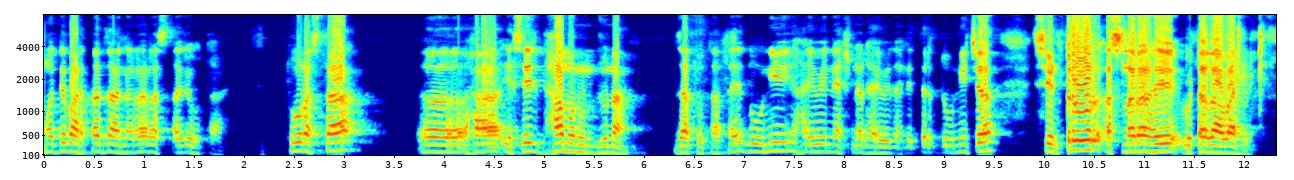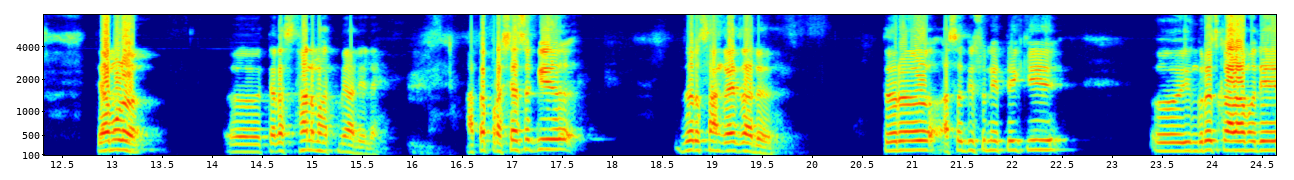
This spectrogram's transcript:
मध्य भारतात जाणारा रस्ता जो होता तो रस्ता हा एस एच दहा म्हणून जुना जात होता. आता हे दोन्ही हायवे नॅशनल हायवे झाले तर दोन्हीच्या सेंटरवर असणारा हे विटा गाव आहे. त्यामुळं त्याला स्थान महात्म्य आलेलं आहे. आता प्रशासकीय जर सांगायचं झालं तर असं दिसून येते की इंग्रज काळामध्ये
